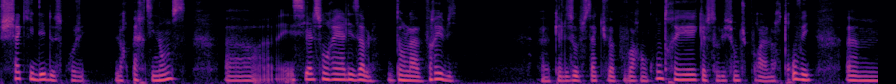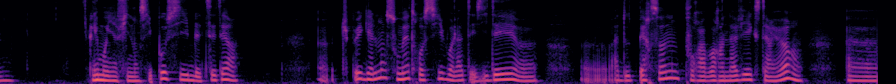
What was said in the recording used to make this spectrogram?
chaque idée de ce projet, leur pertinence, euh, et si elles sont réalisables dans la vraie vie. Euh, quels obstacles tu vas pouvoir rencontrer, quelles solutions tu pourras leur trouver, les moyens financiers possibles, etc. tu peux également soumettre aussi voilà, tes idées euh, à d'autres personnes pour avoir un avis extérieur, euh,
